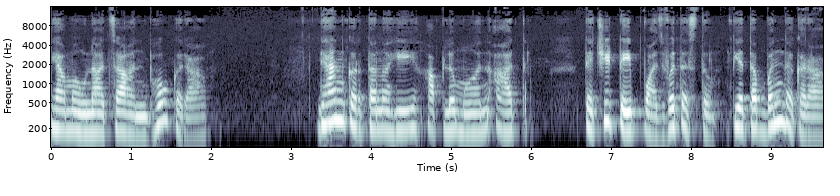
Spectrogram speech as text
ह्या मौनाचा अनुभव करा. ध्यान करतानाही आपलं मन आत त्याची टेप वाजवत असतं. ती आता बंद करा.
